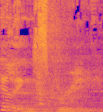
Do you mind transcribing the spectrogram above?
Killing spree.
